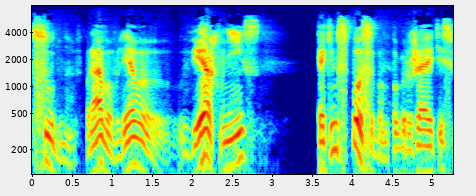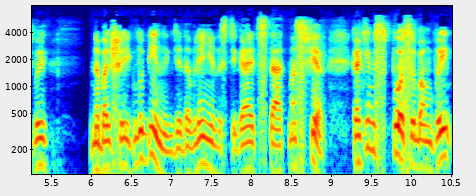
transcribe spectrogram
судно вправо, влево, вверх, вниз. Каким способом погружаетесь вы на большие глубины, где давление достигает 100 атмосфер. Каким способом вы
